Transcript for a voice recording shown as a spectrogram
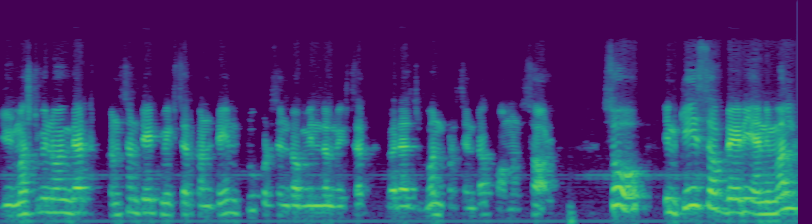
you must be knowing that concentrate mixture contain 2% of mineral mixture whereas 1% of common salt so in case of dairy animal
